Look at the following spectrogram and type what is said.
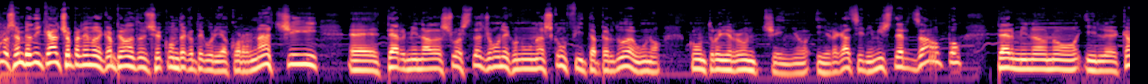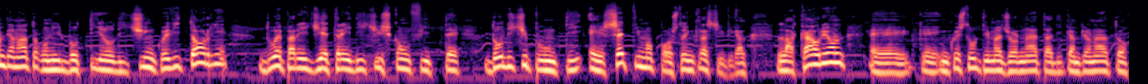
Parliamo sempre di calcio, parliamo del campionato di seconda categoria. Cornacci eh, termina la sua stagione con una sconfitta per 2-1 contro il Roncegno. I ragazzi di Mister Zaupo terminano il campionato con il bottino di 5 vittorie, 2 pareggi e 13 sconfitte, 12 punti e settimo posto in classifica. La Cauriol, eh, che in quest'ultima giornata di campionato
